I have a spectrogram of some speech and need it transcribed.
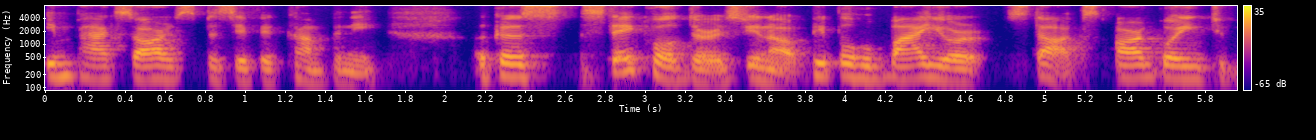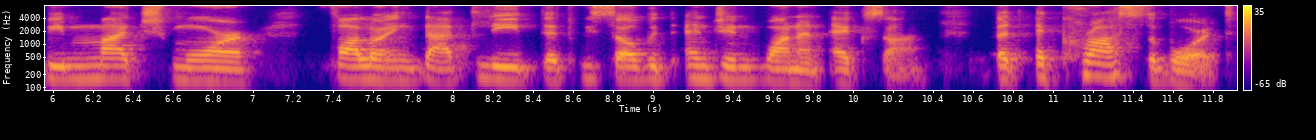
impacts our specific company. Because stakeholders, you know, people who buy your stocks are going to be much more following that lead that we saw with Engine One and Exxon, but across the board,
